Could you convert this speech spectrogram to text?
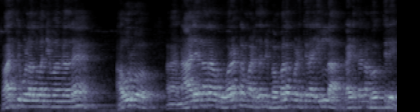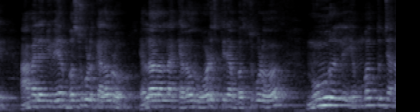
ಸ್ವಾರ್ಥಿಗಳಲ್ವ ನೀವು ಹಂಗಾದ್ರೆ? ಅವರು ನಾಳೆ ಏನಾರ ಅವ್ರು ಹೋರಾಟ ಮಾಡಿದ್ರೆ ನೀವು ಬೆಂಬಲ ಕೊಡ್ತೀರಾ? ಇಲ್ಲ, ಗಾಡಿ ತಗೊಂಡು ಹೋಗ್ತೀರಿ. ಆಮೇಲೆ ನೀವೇನು ಬಸ್ಸುಗಳು ಕೆಲವರು, ಎಲ್ಲರಲ್ಲ ಕೆಲವರು ಓಡಿಸ್ತೀರಾ ಬಸ್ಸುಗಳು? ನೂರಲ್ಲಿ ಎಂಬತ್ತು ಜನ,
